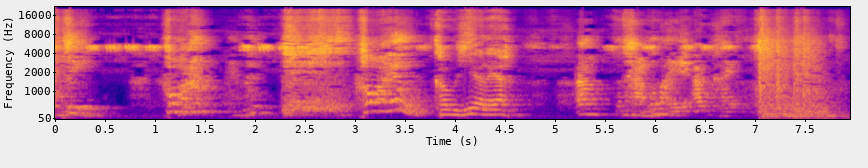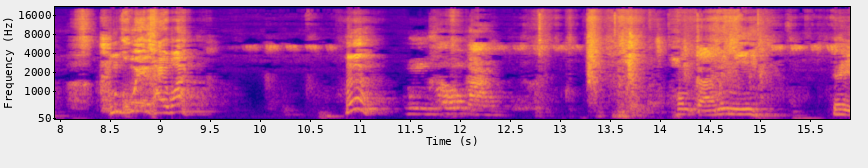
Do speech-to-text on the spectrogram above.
บสิเข้ามาแอบไว้เข้ามาเร็วเข้าเฮียอะไรอะเอาจะถามทำไมเนี่ยเอาใครมึงคุยกับใครวะฮะมึงเข้าห้องกลางห้องกลางไม่มีเฮ้ย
